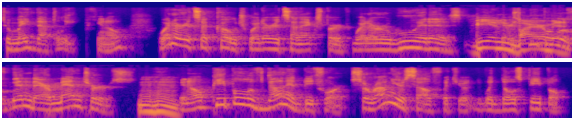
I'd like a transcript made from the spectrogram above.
to make that leap you know whether it's a coach whether it's an expert whether who it is be an environment people who've been there mentors mm-hmm. you know people who've done it before surround yourself with your with those people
